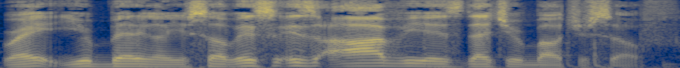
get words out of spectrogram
Right? You're betting on yourself. It's it's obvious that you're about yourself.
